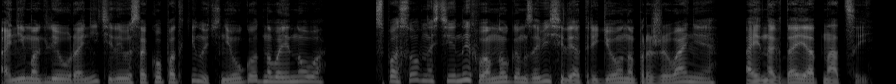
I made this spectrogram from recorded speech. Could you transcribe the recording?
Они могли уронить или высоко подкинуть неугодного иного. Способности иных во многом зависели от региона проживания, а иногда и от наций.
